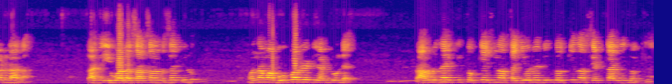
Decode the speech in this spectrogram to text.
కళ్ళారా కానీ ఇవాళ శాసనసభ్యులు మొన్న మా భూపాల్ రెడ్డి అంటుండే రాములు నాయక్కి తొక్కేసిన సంజీవ్ రెడ్డిని దొక్కిన సెట్కార్ని దొక్కిన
